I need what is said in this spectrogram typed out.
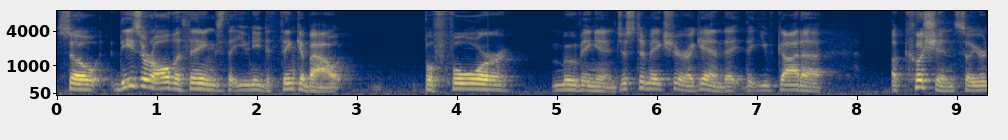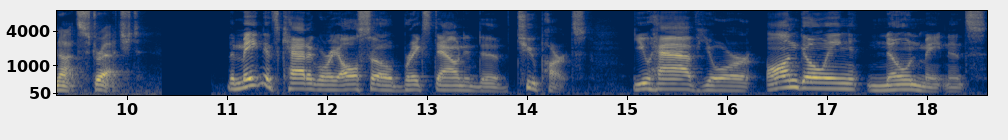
So these are all the things that you need to think about before moving in, just to make sure again that, that you've got a a cushion so you're not stretched. The maintenance category also breaks down into two parts. You have your ongoing known maintenance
